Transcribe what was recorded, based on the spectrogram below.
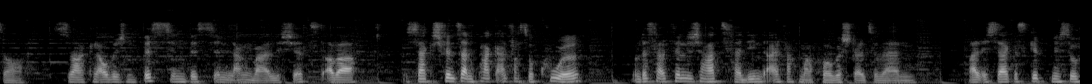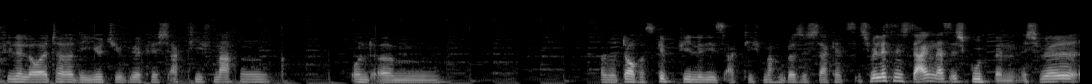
So, es war glaube ich ein bisschen, bisschen langweilig jetzt, aber ich sag, ich finde seinen Pack einfach so cool und deshalb finde ich, er hat es verdient, einfach mal vorgestellt zu werden. Weil ich sag, es gibt nicht so viele Leute, die YouTube wirklich aktiv machen und ähm, also doch, es gibt viele, die es aktiv machen, bloß ich sag jetzt, ich will jetzt nicht sagen, dass ich gut bin. Ich will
